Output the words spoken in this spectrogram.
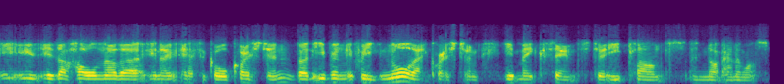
is, is a whole other you know ethical question. But even if we ignore that question, it makes sense to eat plants and not animals.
